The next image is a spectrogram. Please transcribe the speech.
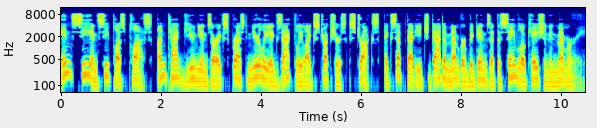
In C and C++, untagged unions are expressed nearly exactly like structures structs, except that each data member begins at the same location in memory.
